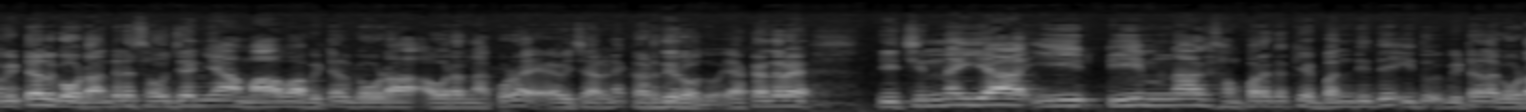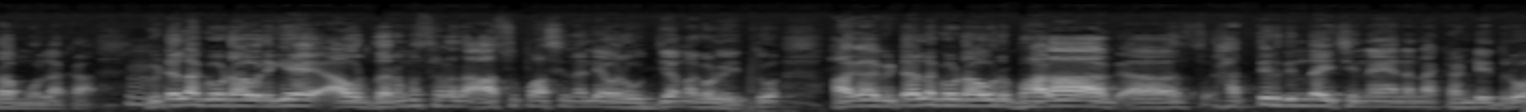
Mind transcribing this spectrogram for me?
ವಿಠಲ್ ಗೌಡ, ಅಂದ್ರೆ ಸೌಜನ್ಯ ಮಾವ ವಿಠಲ್ಗೌಡ ಅವರನ್ನು ಕೂಡ ವಿಚಾರಣೆ ಕರೆದಿರೋದು. ಯಾಕಂದ್ರೆ ಈ ಚಿನ್ನಯ್ಯ ಈ ಟೀಮ್ನ ಸಂಪರ್ಕಕ್ಕೆ ಬಂದಿದೆ ಇದು ವಿಠಲಗೌಡ ಮೂಲಕ. ವಿಠಲಗೌಡ ಅವರಿಗೆ ಅವ್ರ ಧರ್ಮಸ್ಥಳದ ಆಸುಪಾಸಿನಲ್ಲಿ ಅವರ ಉದ್ಯಮಗಳು ಇತ್ತು. ಹಾಗಾಗಿ ವಿಠಲಗೌಡ ಅವರು ಬಹಳ ಹತ್ತಿರದಿಂದ ಈ ಚಿನ್ನಯ್ಯನನ್ನು ಕಂಡಿದ್ರು.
